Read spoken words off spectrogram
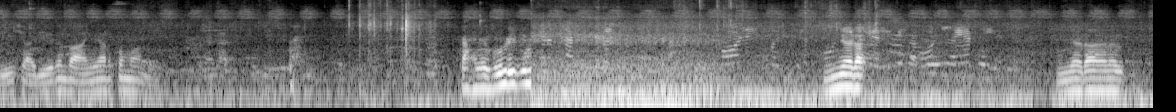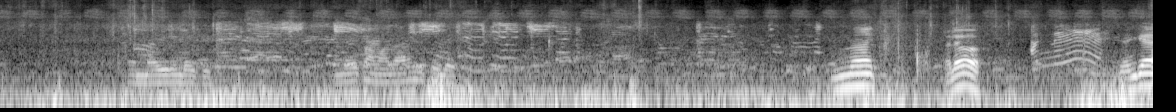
ഈ ശരീരം താങ്ങി നടക്കും വേണ്ടേ? ഇഞ്ഞട ഇഞ്ഞടാണ് മയിലുണ്ടാക്കി നമ്മൾ സമാധാനം കിട്ടില്ലേ ഹലോ? എങ്കേ?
